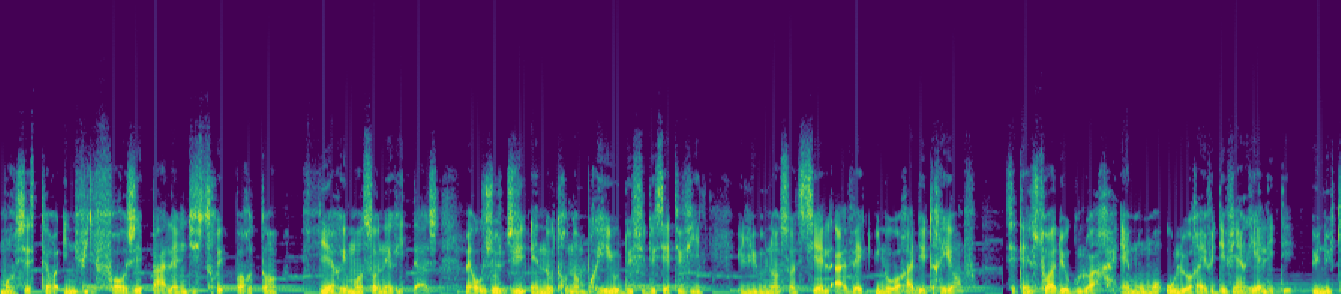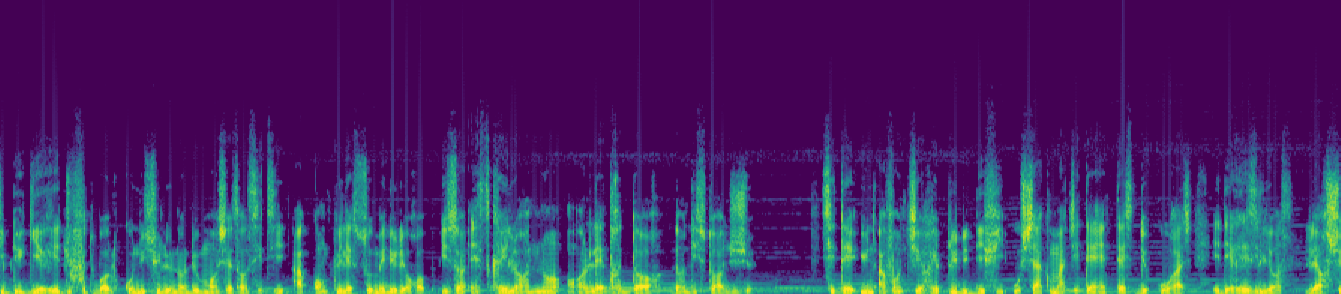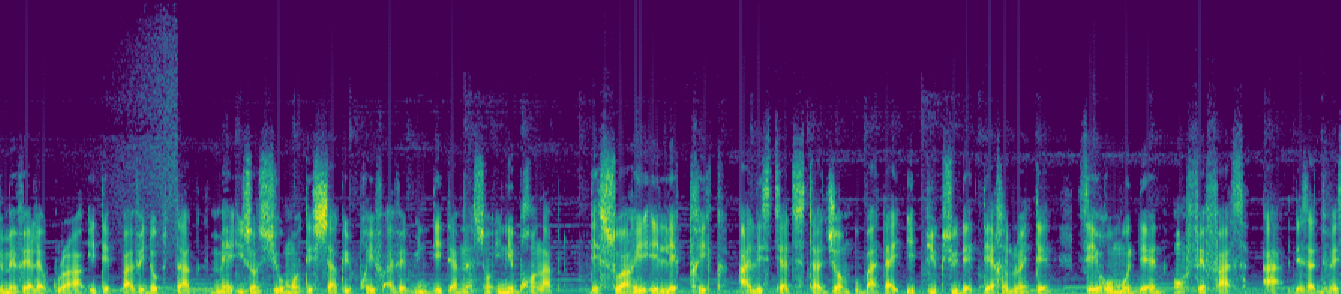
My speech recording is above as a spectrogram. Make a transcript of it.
Manchester, une ville forgée par l'industrie portant fièrement son héritage. Mais aujourd'hui, un autre nom brille au-dessus de cette ville, illuminant son ciel avec une aura de triomphe. C'est un soir de gloire, un moment où le rêve devient réalité. Une équipe de guerriers du football connue sous le nom de Manchester City a conquis les sommets de l'Europe. Ils ont inscrit leur nom en lettres d'or dans l'histoire du jeu. C'était une aventure remplie de défis où chaque match était un test de courage et de résilience. Leur chemin vers la gloire était pavé d'obstacles, mais ils ont surmonté chaque épreuve avec une détermination inébranlable. Des soirées électriques à l'Estade Stadium ou batailles épiques sur des terres lointaines, ces héros modernes ont fait face à des adversaires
